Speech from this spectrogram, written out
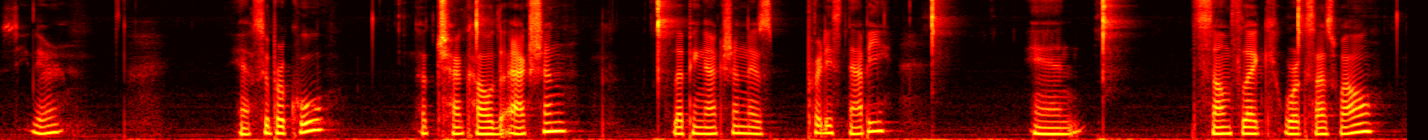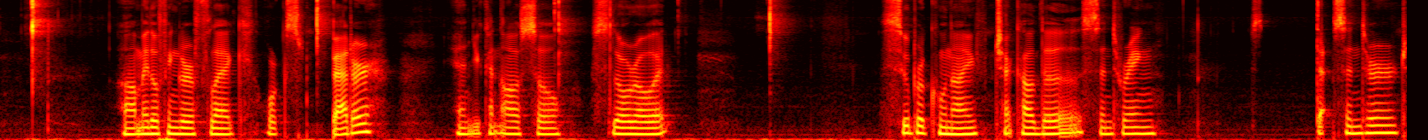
See there? Yeah, super cool. Let's check out the action. Flipping action is pretty snappy. And some flick works as well. Uh, middle finger flick works better. And you can also slow roll it super cool knife. Check out the centering, dead centered,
